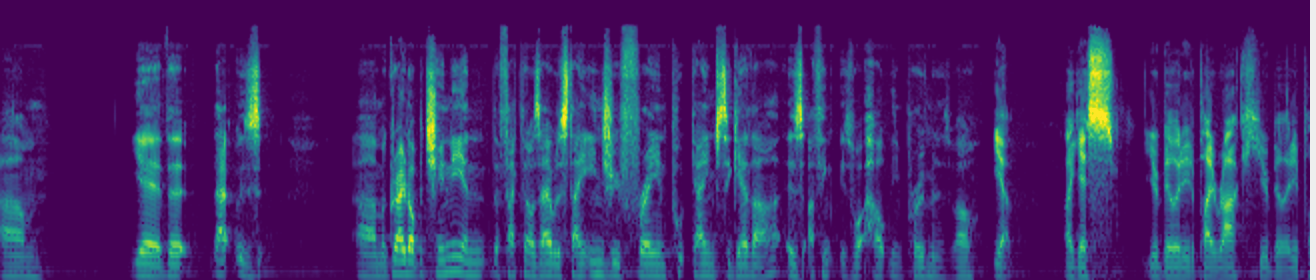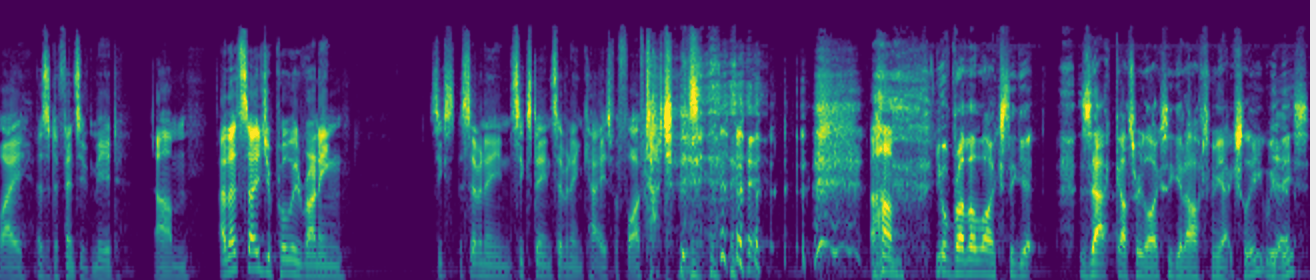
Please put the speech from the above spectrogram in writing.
um, yeah, the, that was um, a great opportunity. And the fact that I was able to stay injury free and put games together is, I think, is what helped the improvement as well. Yeah, I guess your ability to play ruck, your ability to play as a defensive mid. Um, at that stage, you're probably running six, 17, 16, 17 Ks for five touches. um, Your brother likes to get Zach Guthrie likes to get after me actually with Yeah. this.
